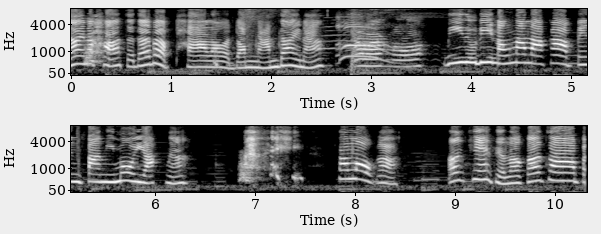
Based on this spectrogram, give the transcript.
ได้นะคะ จะได้แบบพาเราอะดำน้ำได้นะ น่ารักเนาะ นี่ดูดิน้องน่ารักอะ เป็นปลานิโมยักษ์นะ ตลกอะ โอเค เดี๋ยวเราก็จะไป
